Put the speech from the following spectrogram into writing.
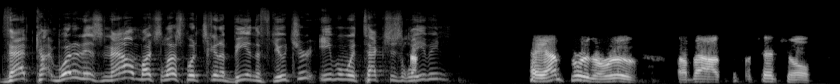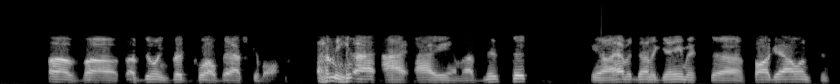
that kind, what it is now, much less what it's going to be in the future, even with Texas leaving? Hey, I'm through the roof about the potential of uh, of doing Big 12 basketball. I mean, I, I, I am. I've missed it. You know, I haven't done a game at uh, Phog Allen since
